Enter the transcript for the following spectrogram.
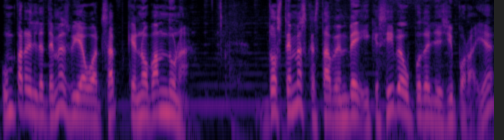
un parell de temes via WhatsApp que no vam donar. Dos temes que estaven bé i que sí veu poder llegir por ahí, eh?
